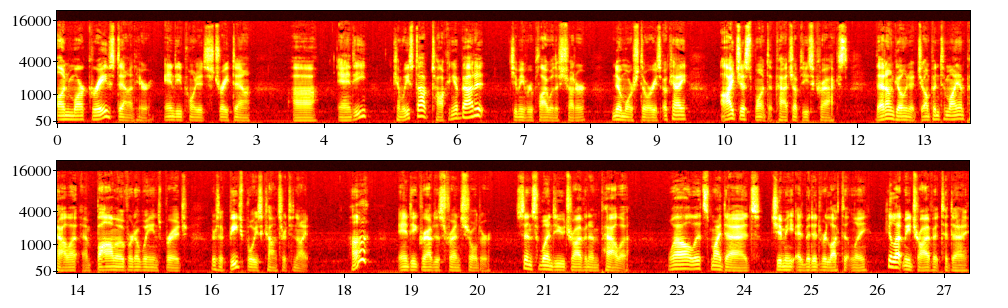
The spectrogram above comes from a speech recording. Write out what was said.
unmarked graves down here. Andy pointed straight down. Uh, Andy, can we stop talking about it? Jimmy replied with a shudder. No more stories, okay? I just want to patch up these cracks. Then I'm going to jump into my Impala and bomb over to Wayne's Bridge. There's a Beach Boys concert tonight. Huh? Andy grabbed his friend's shoulder. Since when do you drive an Impala? Well, it's my dad's, Jimmy admitted reluctantly. He let me drive it today.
